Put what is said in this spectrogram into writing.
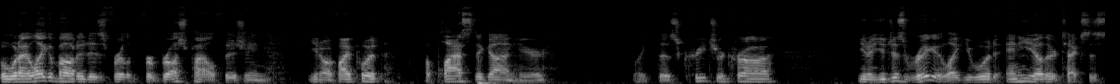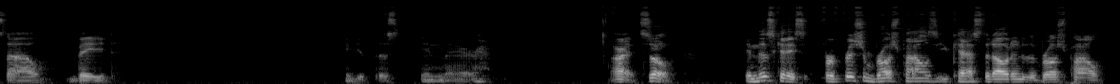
But what I like about it is for, for brush pile fishing, you know, if I put a plastic on here, like this creature craw, you know, you just rig it like you would any other Texas style bait. Let me get this in there. All right, so in this case, for fishing brush piles, you cast it out into the brush pile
